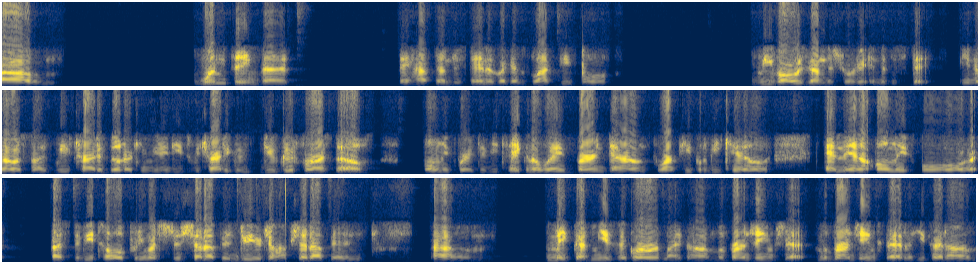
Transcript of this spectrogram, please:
um, one thing that they have to understand is like as black people, we've always gotten the shorter end of the stick. You know, it's like we've tried to build our communities, we try to do good for ourselves, only for it to be taken away, burned down, for our people to be killed, and then only for us to be told pretty much to shut up and do your job, shut up and um, make that music, or like um, LeBron James said. LeBron James said, he said, um,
